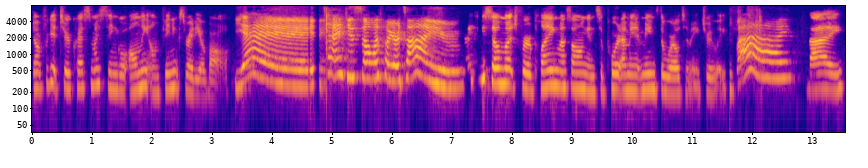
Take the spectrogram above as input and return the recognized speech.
don't forget to request my single only on phoenix radio bali Yay! Thank you so much for your time. thank you so much for playing my song and support i mean it means the world to me truly Bye. bye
